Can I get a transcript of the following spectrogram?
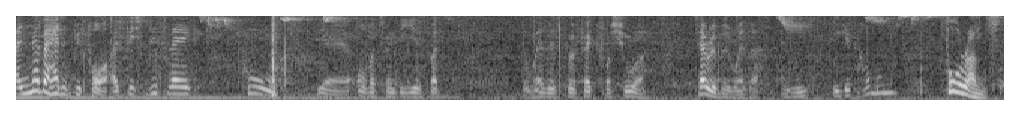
I never had it before. I fished this lake, whew, yeah, over 20 years, but the weather is perfect for sure. Terrible weather. And we, we get how many? Four runs,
